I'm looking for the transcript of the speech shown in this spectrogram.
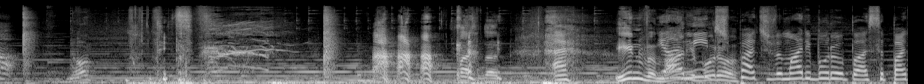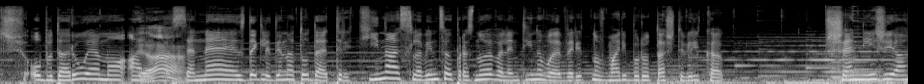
no. Pardon. In v Ja, nič, Mariboru. pač v Mariboru pa se pač obdarujemo, ali ja. pa se ne. Zdaj, glede na to, da je tretjina slovencev praznuje Valentinovo, je verjetno v Mariboru ta številka še nižja.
